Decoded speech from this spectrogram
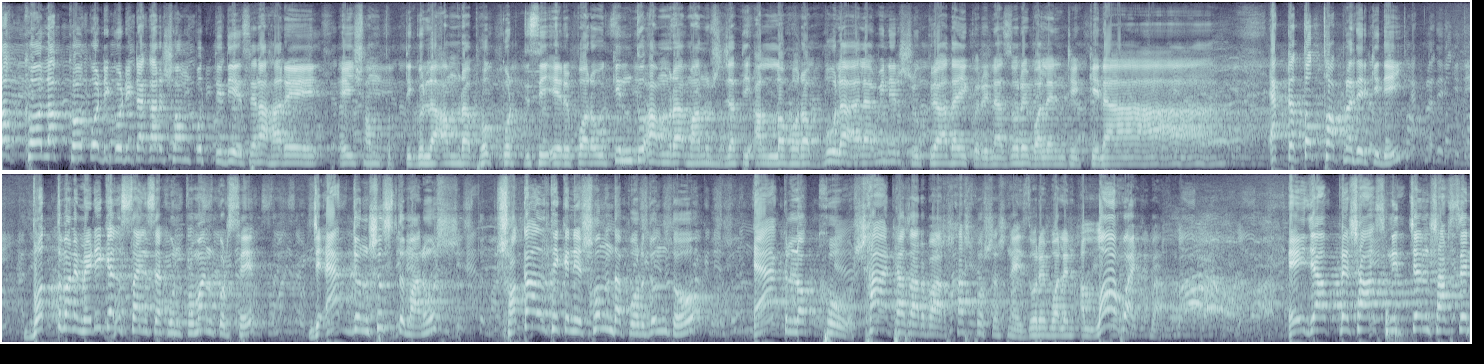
লক্ষ লক্ষ কোটি কোটি টাকার সম্পত্তি দিয়েছেন। আহারে, এই সম্পত্তিগুলো আমরা ভোগ করতেছি, এরপরেও কিন্তু আমরা মানুষ জাতি আল্লাহ রাব্বুল আলামিনের শুক্র আদায় করি না। জোরে বলেন ঠিক কিনা? একটা তথ্য আপনাদেরকে দিই। বর্তমানে মেডিকেল সায়েন্স এখন প্রমাণ করছে যে একজন সুস্থ মানুষ সকাল থেকে নিয়ে সন্ধ্যা পর্যন্ত এক লক্ষ ষাট হাজার বার শ্বাস প্রশ্বাস নেয়। জোরে বলেন আল্লাহ একবার এই যে আপনি শ্বাস নিচ্ছেন ছাড়ছেন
